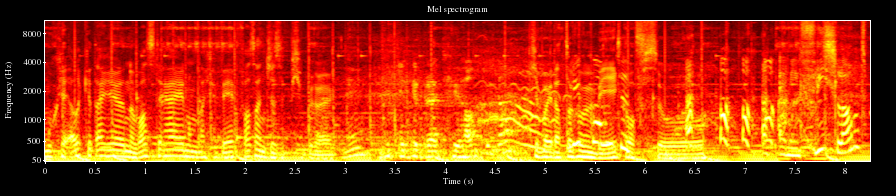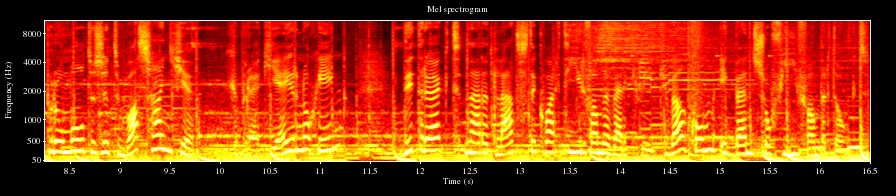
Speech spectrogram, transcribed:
moet je elke dag een was draaien omdat je vijf washandjes hebt gebruikt. Hè? Je gebruikt je handdoek dan? Ik gebruik dat toch een week het. of zo. En in Friesland promoten ze het washandje. Gebruik jij er nog één? Dit ruikt naar het laatste kwartier van de werkweek. Welkom, ik ben Sophie van der Donkt.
